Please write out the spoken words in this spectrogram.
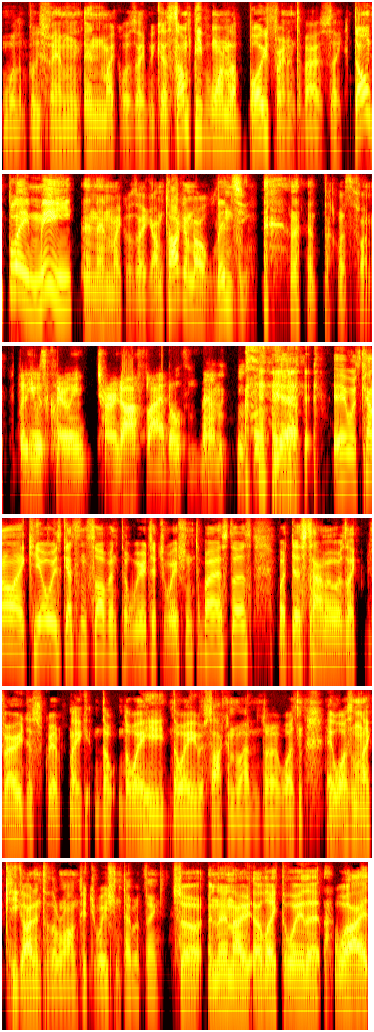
with a police family. And Michael was like, because some people wanted a boyfriend, at and I was like, don't blame me. And then Michael was like, I'm talking about Lindsay. that was funny. But he was clearly turned off by both of them. Yeah. It was kind of like he always gets himself into weird situations. Tobias does, but this time it was like very descript, like the the way he the way he was talking about it. So it wasn't it wasn't like he got into the wrong situation type of thing. So and then I I liked the way that well I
